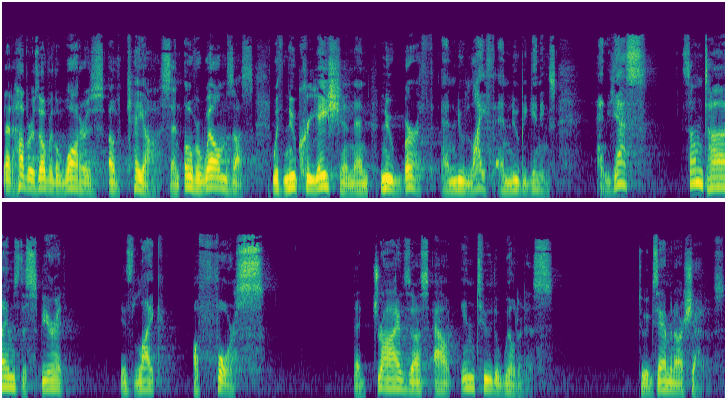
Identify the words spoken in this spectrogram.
that hovers over the waters of chaos and overwhelms us with new creation and new birth and new life and new beginnings. And yes, sometimes the Spirit is like a force that drives us out into the wilderness to examine our shadows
